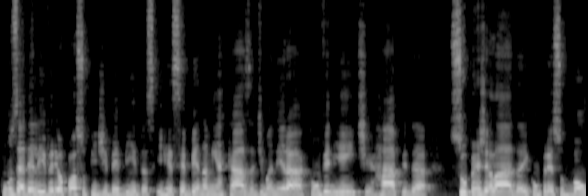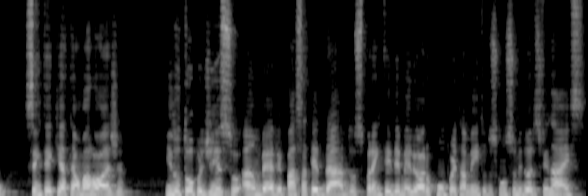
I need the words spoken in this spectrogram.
com o Zé Delivery eu posso pedir bebidas e receber na minha casa de maneira conveniente, rápida, super gelada e com preço bom, sem ter que ir até uma loja. E no topo disso, a Ambev passa a ter dados para entender melhor o comportamento dos consumidores finais.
